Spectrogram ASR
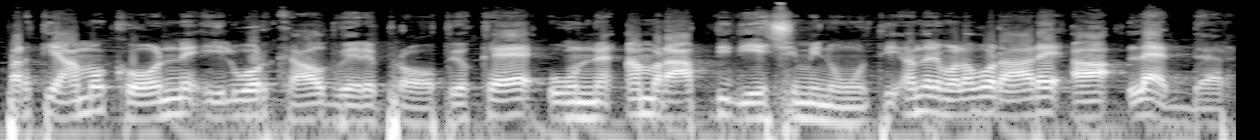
partiamo con il workout vero e proprio, che è un AMRAP di 10 minuti. Andremo a lavorare a ladder,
